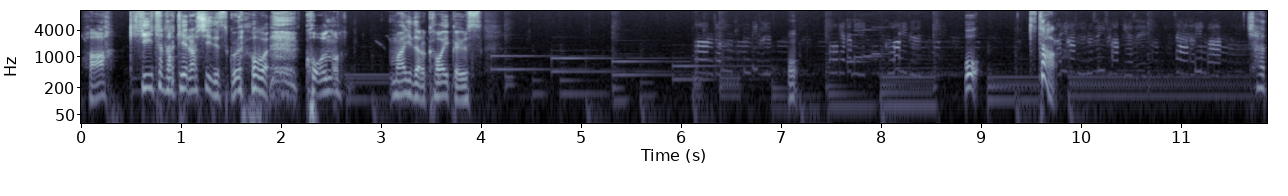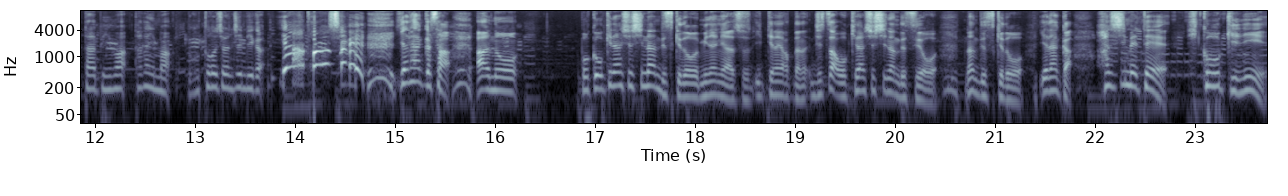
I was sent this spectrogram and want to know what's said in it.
は？あ聞いただけらしいです。これおいこのマジだろ可愛いから許すおお来た。チャーター便はただいまご登場の準備がいや楽しみ！いやなんかさあの僕沖縄出身なんですけどみんなにはちょっと言ってなかった。実は沖縄出身なんですよ。なんですけどいやなんか初めて飛行機に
